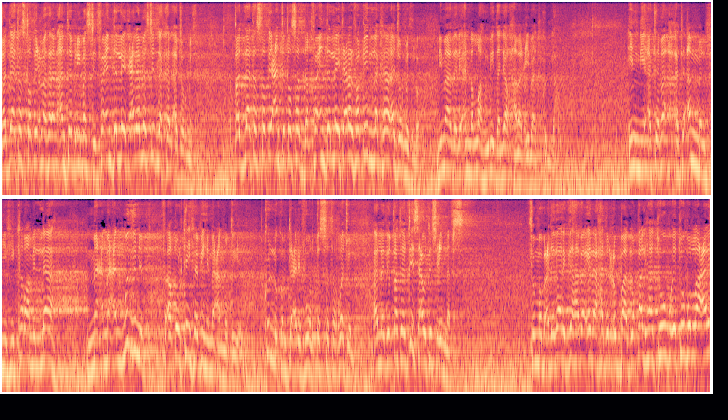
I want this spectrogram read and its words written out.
قد لا تستطيع مثلا أن تبني مسجد فإن دليت على مسجد لك الأجر مثله. قد لا تستطيع أن تتصدق فإن دليت على الفقير لك الأجر مثله. لماذا؟ لأن الله يريد أن يرحم العباد كلهم. إني أتأمل في في كرم الله مع مع المذنب فأقول كيف به مع المطيع؟ كلكم تعرفون قصة الرجل الذي قتل تسعة وتسعين نفس. ثم بعد ذلك ذهب إلى أحد العباد وقال يتوب, يتوب الله علي.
